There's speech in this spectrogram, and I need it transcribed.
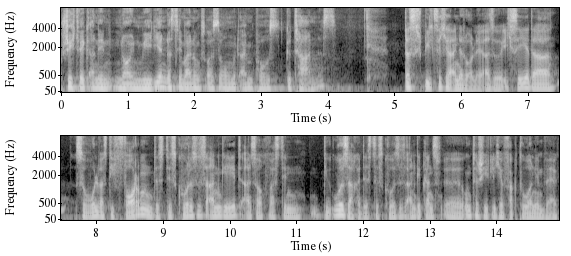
schlichtweg an den neuen Medien, dass die Meinungsäußerung mit einem Post getan ist? Das spielt sicher eine Rolle. Also ich sehe da sowohl was die Form des Diskurses angeht, als auch was den, die Ursache des Diskurses angeht, ganz äh, unterschiedliche Faktoren im Werk.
